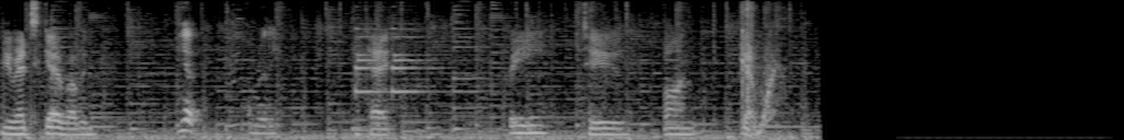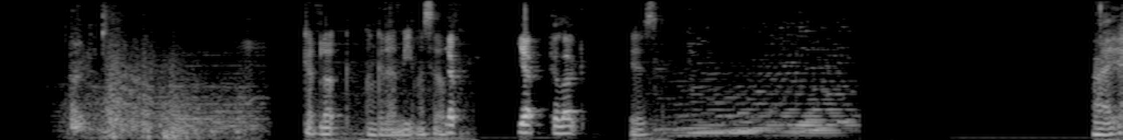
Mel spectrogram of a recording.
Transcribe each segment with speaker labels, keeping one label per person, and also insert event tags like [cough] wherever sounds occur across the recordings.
Speaker 1: You ready to go, Robin?
Speaker 2: Yep, I'm ready.
Speaker 1: Okay. Three, two, one, go. Good luck. I'm gonna mute myself.
Speaker 2: Yep. Yep, good luck.
Speaker 1: Cheers. Right.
